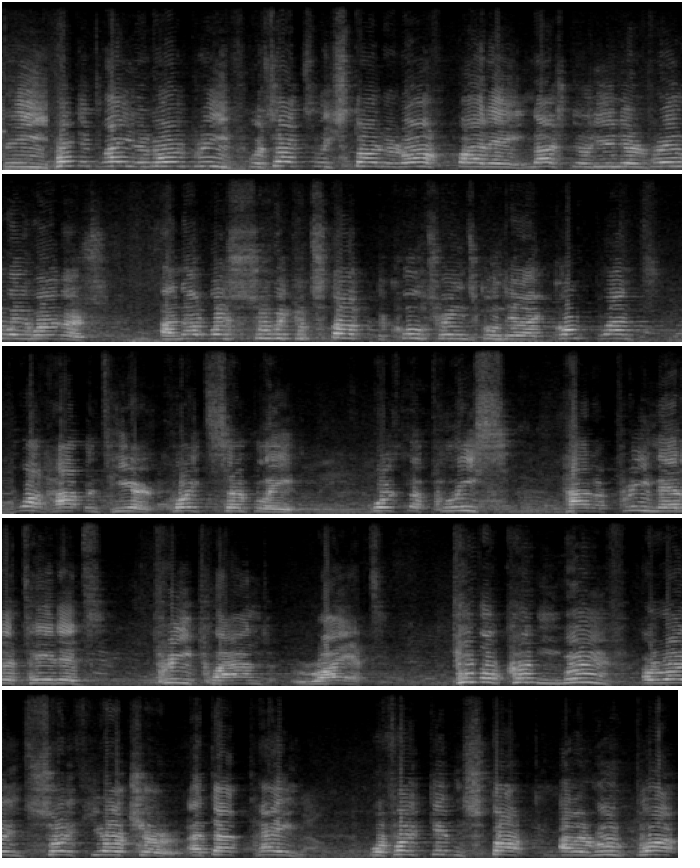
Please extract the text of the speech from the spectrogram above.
The picket line at Orgreave was actually started off by the National Union of Railway Workers and that was so we could stop the coal trains going to that coke plant. What happened here, quite simply, was the police had a premeditated, pre-planned riot. People couldn't move around South Yorkshire at that time without getting stopped at a roadblock,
